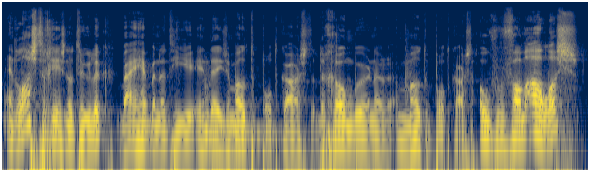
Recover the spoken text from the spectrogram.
En het lastige is natuurlijk, wij hebben het hier in deze motorpodcast, de Groenburner Motorpodcast, over van alles.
